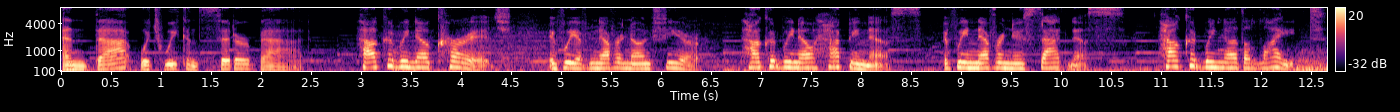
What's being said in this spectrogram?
and that which we consider bad. How could we know courage if we have never known fear? How could we know happiness if we never knew sadness? How could we know the light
